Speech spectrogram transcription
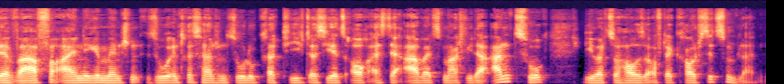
der war für einige Menschen so interessant und so lukrativ, dass sie jetzt auch, als der Arbeitsmarkt wieder anzog, lieber zu Hause auf der Couch sitzen bleiben.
